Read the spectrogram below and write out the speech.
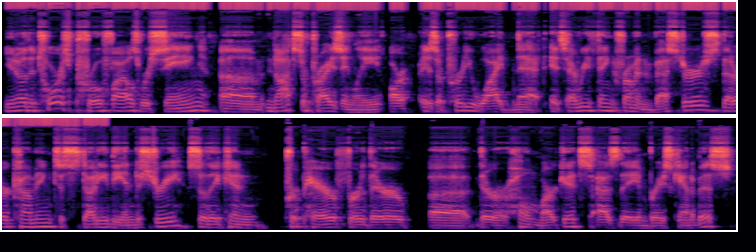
You know, the tourist profiles we're seeing, um, not surprisingly, are is a pretty wide net. It's everything from investors that are coming to study the industry so they can prepare for their uh, their home markets as they embrace cannabis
